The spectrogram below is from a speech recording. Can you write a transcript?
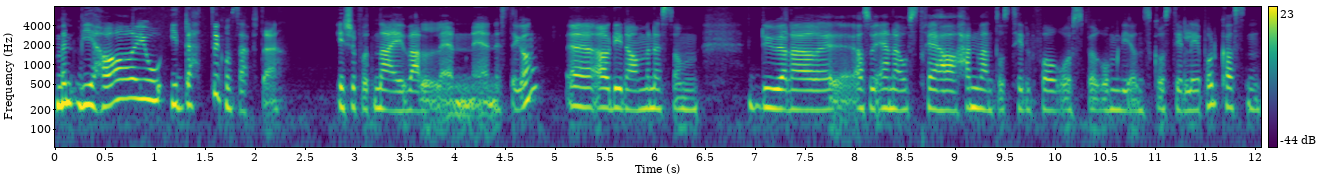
men vi har jo i dette konseptet ikke fått nei vel en eneste gang av de damene som du eller altså en av oss tre har henvendt oss til for å spørre om de ønsker å stille i podkasten.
